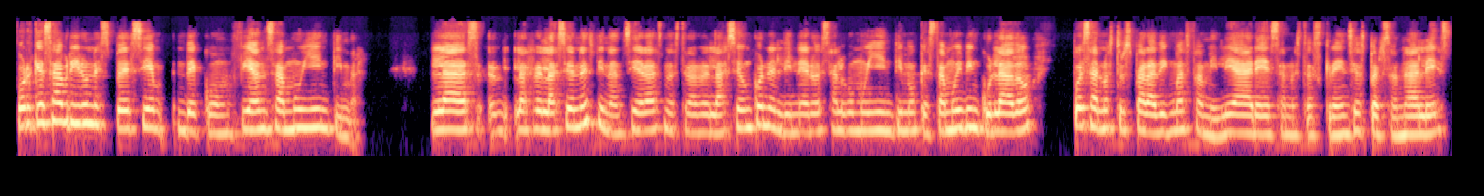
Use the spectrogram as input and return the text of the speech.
porque es abrir una especie de confianza muy íntima. Las, las relaciones financieras, nuestra relación con el dinero es algo muy íntimo que está muy vinculado pues a nuestros paradigmas familiares, a nuestras creencias personales,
